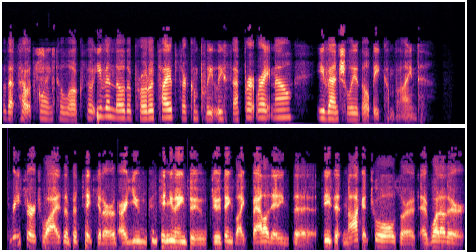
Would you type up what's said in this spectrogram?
So that's how it's going to look. So even though the prototypes are completely separate right now, eventually they'll be combined. Research-wise in particular, are you continuing to do things like validating the and NOCIt tools, or and what other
